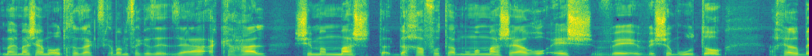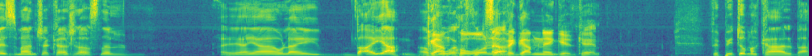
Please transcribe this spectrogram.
מה, מה שהיה מאוד חזק, סליחה, במשחק הזה, זה היה הקהל שממש דחף אותם, הוא ממש היה רועש ו- ושמעו אותו, אחרי הרבה זמן שהקהל של ארסנל היה אולי בעיה עבור גם הקבוצה. קורונה וגם נגד. כן. ופתאום הקהל בא,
